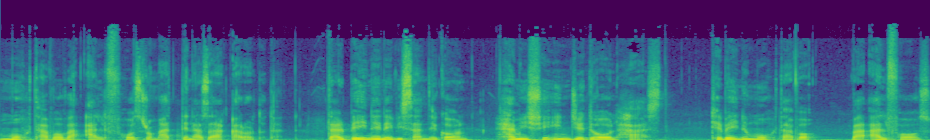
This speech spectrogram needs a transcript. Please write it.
محتوا و الفاظ رو مد نظر قرار دادن. در بین نویسندگان همیشه این جدال هست که بین محتوا و الفاظ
